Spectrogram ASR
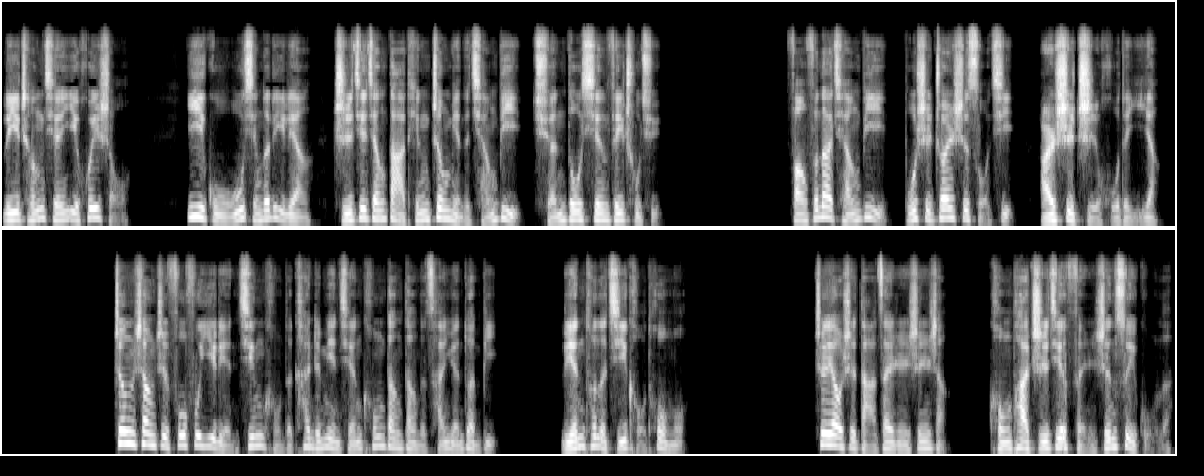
李承前一挥手，一股无形的力量直接将大厅正面的墙壁全都掀飞出去，仿佛那墙壁不是砖石所砌，而是纸糊的一样。郑尚志夫妇一脸惊恐的看着面前空荡荡的残垣断壁。连吞了几口唾沫，这要是打在人身上，恐怕直接粉身碎骨了。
